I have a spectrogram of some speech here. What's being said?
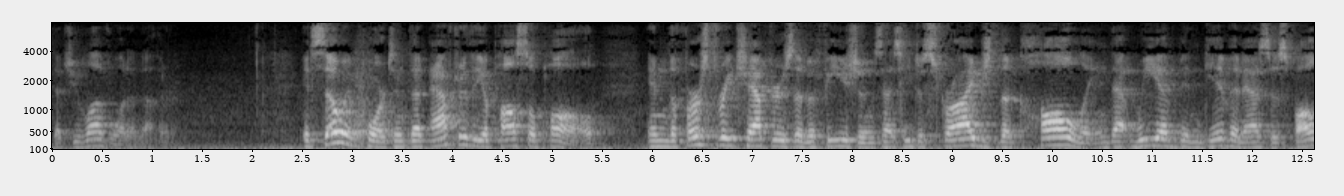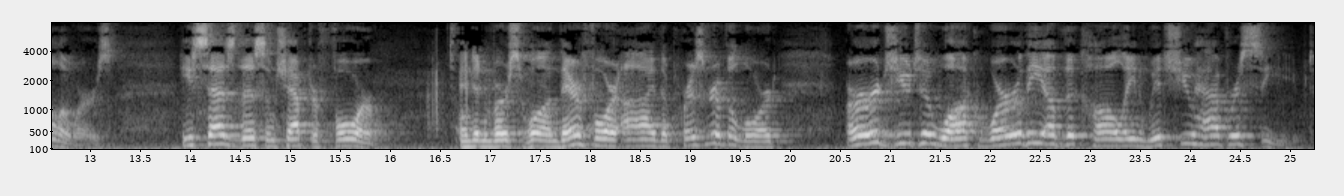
that you love one another. It's so important that after the Apostle Paul, in the first three chapters of Ephesians, as he describes the calling that we have been given as his followers, he says this in chapter 4 and in verse 1 Therefore, I, the prisoner of the Lord, urge you to walk worthy of the calling which you have received,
